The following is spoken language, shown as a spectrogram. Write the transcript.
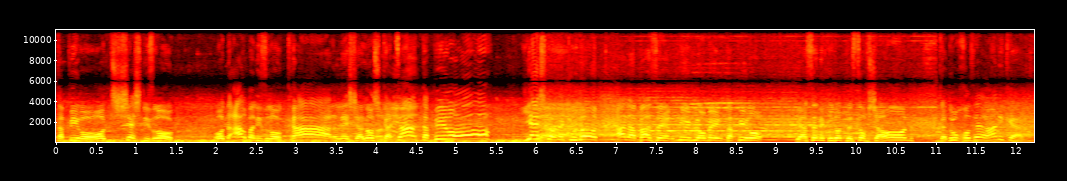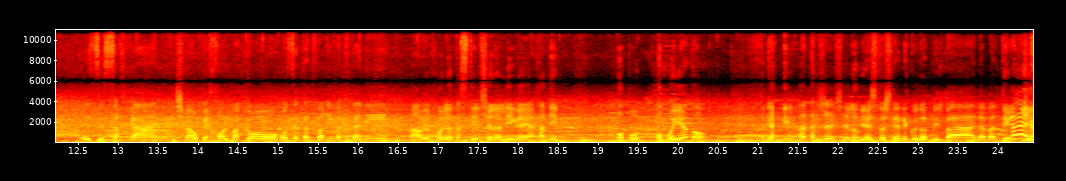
טפירו, עוד שש לזרוק, עוד ארבע לזרוק, קר לשלוש לא קצר. טפירו! יש לו נקודות על הבאזר, מי אם לא מאיר טפירו יעשה נקודות בסוף שעון. כדור חוזר, הניקה. איזה שחקן, תשמע, הוא בכל מקום, עושה את הדברים הקטנים. מה, הוא יכול להיות הסטיל של הליגה יחד עם אופו- אופויבו? נלמד את השם שלו. יש לו שתי נקודות בלבד, אבל תראה את! זה!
